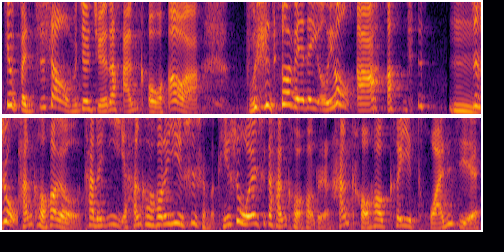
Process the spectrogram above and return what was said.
就本质上，我们就觉得喊口号啊，不是特别的有用啊。就是，嗯，就是喊口号有它的意义。喊口号的意义是什么？平时我也是个喊口号的人，喊口号可以团结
